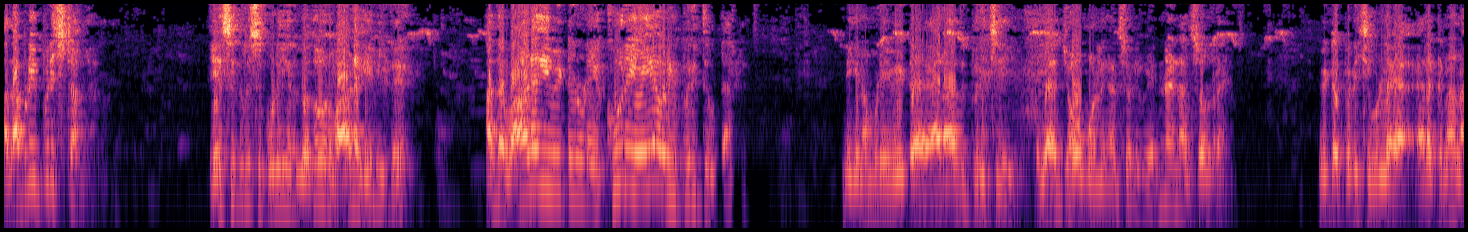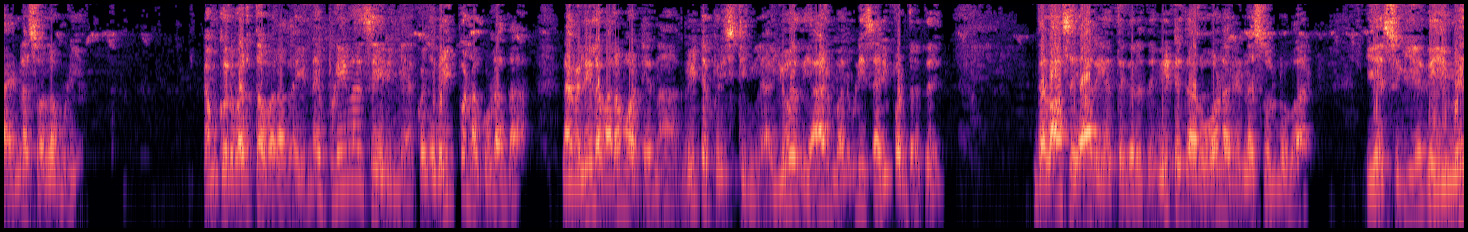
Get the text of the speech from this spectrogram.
அதை அப்படியே பிரிச்சுட்டாங்க. இயேசு கிறிஸ்து குடியிருந்ததோ ஒரு வாடகை வீடு. அந்த வாடகை வீட்டினுடைய கூரையே அவர்கள் பிரித்து விட்டார்கள். இன்னைக்கு நம்முடைய வீட்டை யாராவது பிரிச்சு ஐயா ஜோ பண்ணுங்கன்னு சொல்லி என்ன நான் சொல்றேன்? வீட்டை பிரிச்சு உள்ள இறக்குனா நான் என்ன சொல்ல முடியும்? நமக்கு ஒரு வருத்தம் வராதா? என்ன இப்படி எல்லாம் செய்றீங்க? கொஞ்சம் வெயிட் பண்ண கூடாதா நான் வெளியில வர மாட்டேன்னா வீட்டை பிரிச்சிட்டீங்களா? ஐயோ இது யார் மறுபடியும் சரி பண்றது? இந்த லாஸை யார் ஏத்துக்கிறது வீட்டுக்கார் ஓனர் என்ன சொல்லுவார்? இயேசு எதையுமே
